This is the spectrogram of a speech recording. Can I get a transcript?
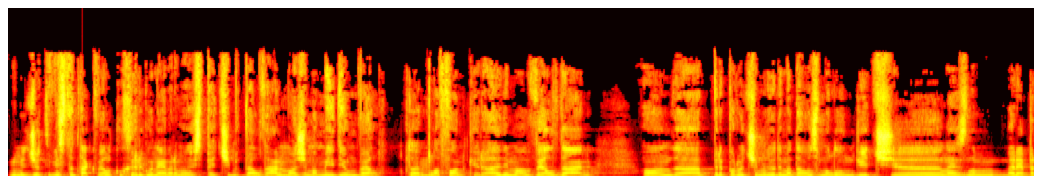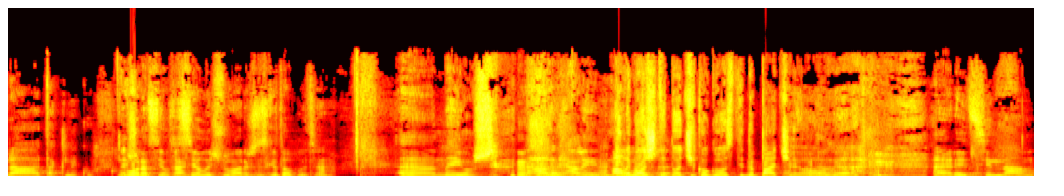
međutim isto tak veliku hrgu ne moramo ispeći well done, možemo medium well. To je plafon koji radimo, well done, onda preporučujemo ljudima da uzmu lungić, uh, ne znam, rebra, tak neku. Goras, jel ti seliš u Varaždinske toplice? A, ne još. ali, ali, Ali možete doći ko gosti da pače ovoga. A, reci nam,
